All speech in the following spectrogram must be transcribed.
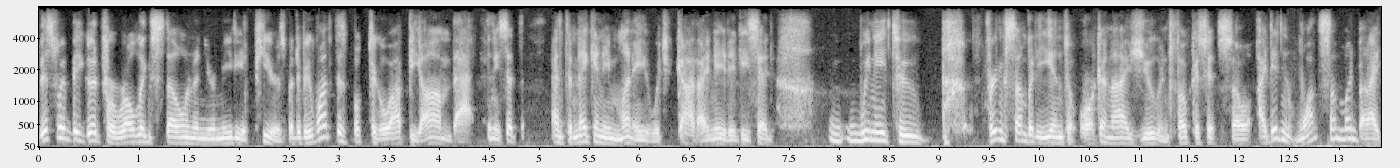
this would be good for Rolling Stone and your immediate peers, but if you want this book to go out beyond that, and he said, and to make any money, which God I needed, he said, we need to bring somebody in to organize you and focus it. So I didn't want someone, but I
